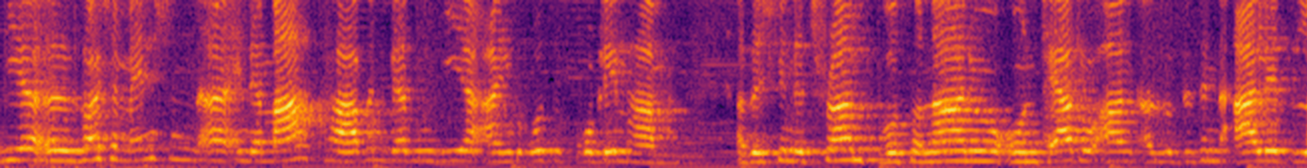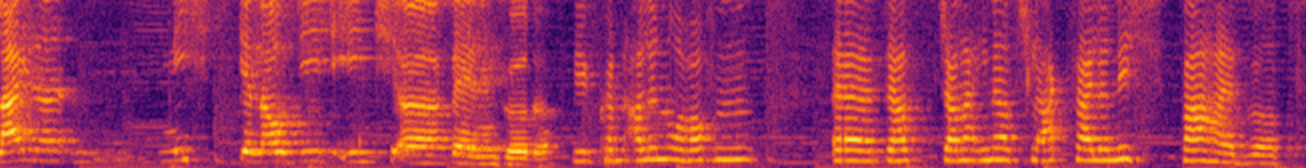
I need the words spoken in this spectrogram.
wir äh, solche Menschen äh, in der Macht haben, werden wir ein großes Problem haben. Also ich finde Trump, Bolsonaro und Erdogan, also das sind alle leider nicht genau die, die ich äh, wählen würde. Wir können alle nur hoffen, äh, dass Janainas Schlagzeile nicht Wahrheit wird.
